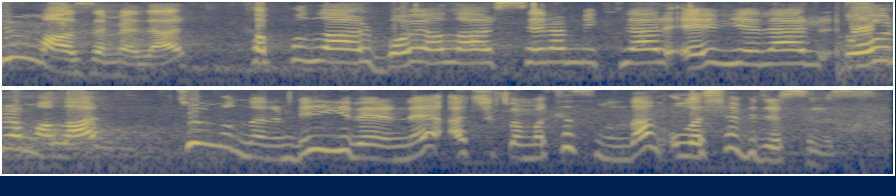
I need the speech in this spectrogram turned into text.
tüm malzemeler, kapılar, boyalar, seramikler, evyeler, doğramalar tüm bunların bilgilerine açıklama kısmından ulaşabilirsiniz.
